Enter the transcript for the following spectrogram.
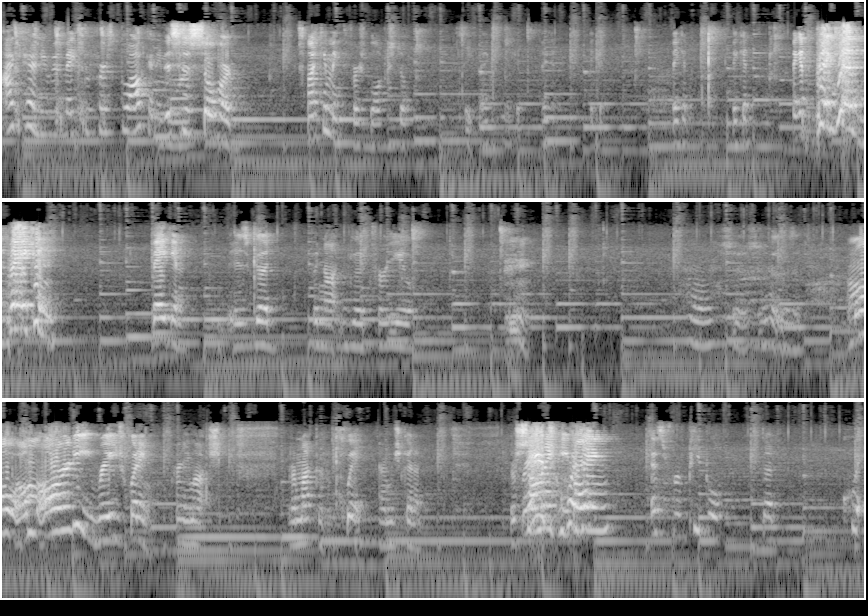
I can't even make the first block anymore. This is so hard. I can make the first block still. See, make it, make it, make it, make it, make it, bacon, bacon, bacon is good, but not good for you. I'm, all, I'm already rage quitting, pretty much, but I'm not gonna quit. I'm just gonna. There's so many people. quitting is for people that quit.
